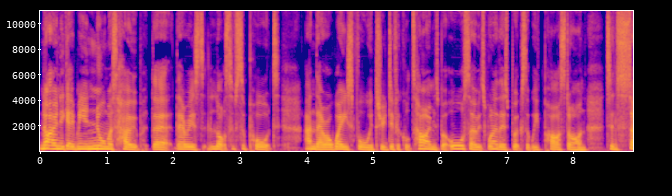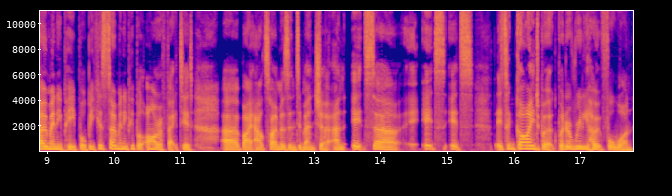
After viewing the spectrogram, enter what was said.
not only gave me enormous hope that there is lots of support and there are ways forward through difficult times, but also it's one of those books that we've passed on to so many people because so many people are affected uh, by Alzheimer's and dementia, and it's uh, it's it's it's a guidebook, but a really hopeful one.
